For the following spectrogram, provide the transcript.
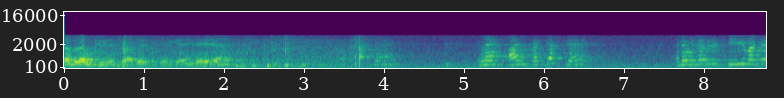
હમણાં બધા ઉઠી રહ્યા એટલે આ પ્રત્યક્ષ છે એને એટલે બધું ટીવી માટે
